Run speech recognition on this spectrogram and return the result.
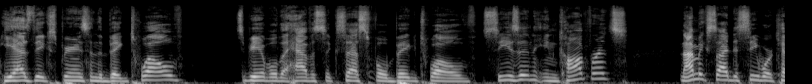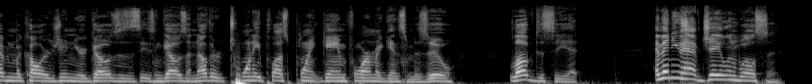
He has the experience in the Big 12 to be able to have a successful Big 12 season in conference. And I'm excited to see where Kevin McCullar Jr. goes as the season goes. Another 20 plus point game for him against Mizzou. Love to see it. And then you have Jalen Wilson.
